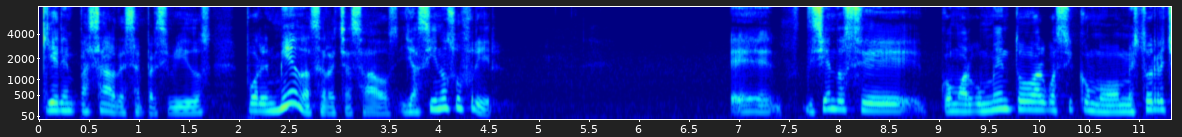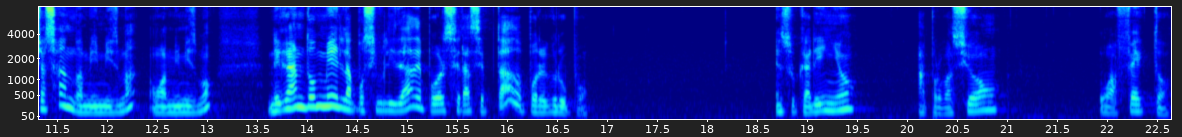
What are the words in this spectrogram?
quieren pasar desapercibidos por el miedo a ser rechazados y así no sufrir. Eh, diciéndose como argumento algo así como me estoy rechazando a mí misma o a mí mismo, negándome la posibilidad de poder ser aceptado por el grupo. En su cariño, aprobación o afecto,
